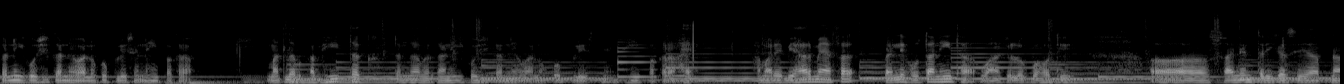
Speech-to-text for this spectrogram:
करने की कोशिश करने वालों को पुलिस ने नहीं पकड़ा। मतलब अभी तक दंगा भड़काने की कोशिश करने वालों को पुलिस ने नहीं पकड़ा है। हमारे बिहार में ऐसा पहले होता नहीं था। वहाँ के लोग बहुत ही साइलेंट तरीके से अपना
